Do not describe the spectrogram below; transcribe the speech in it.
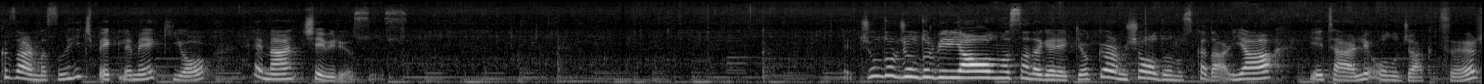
Kızarmasını hiç beklemek yok. Hemen çeviriyorsunuz. Culdur culdur bir yağ olmasına da gerek yok. Görmüş olduğunuz kadar yağ yeterli olacaktır.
